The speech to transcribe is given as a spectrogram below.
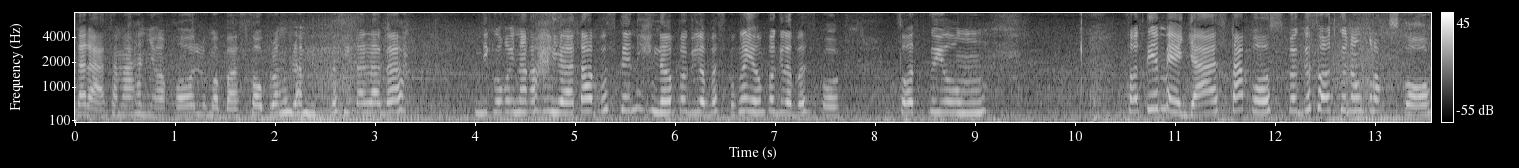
tara, samahan niyo ako lumabas. Sobrang lamig kasi talaga. Hindi ko kinakaya. Tapos kanina paglabas ko, ngayon paglabas ko, suot ko yung Suot ko yung medyas. Tapos, pag suot ko ng crocs ko,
